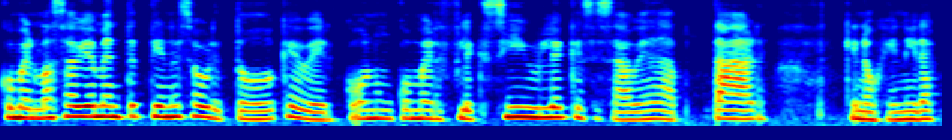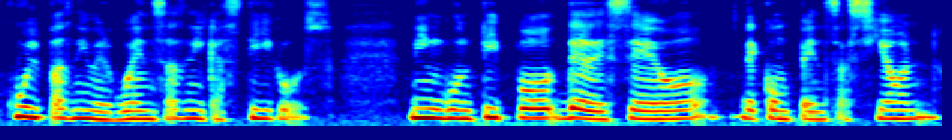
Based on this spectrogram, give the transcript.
Comer más sabiamente tiene sobre todo que ver con un comer flexible que se sabe adaptar, que no genera culpas ni vergüenzas ni castigos, ningún tipo de deseo de compensación,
